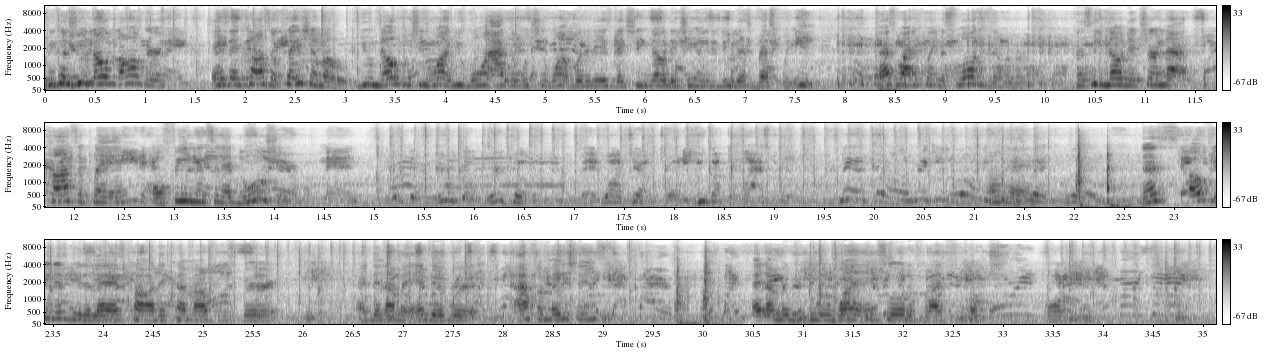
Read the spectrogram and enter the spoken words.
Because you no longer is in contemplation mode. You know what you want. You going after what you want, what it is that you know that you need to do that's best for you. That's why the Queen of Swords is in reverse. Because he know that you're not contemplating or feeding into that bullshit. Man, Here we go, coming. Man, watch out, Tony. You got the last one. Man, come on, Ricky. You always Okay. get the best one. This hopefully this be the last call that come out from Spirit. And then I'm gonna end it with affirmations. And I'm gonna do one intuitive life coach oracle.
